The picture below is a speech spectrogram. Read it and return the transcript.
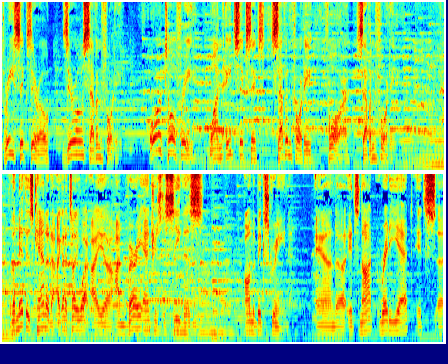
360 0740 or toll free 1 866 740 4740. The myth is Canada. I got to tell you what, I, uh, I'm very anxious to see this on the big screen and uh, it's not ready yet. It's uh,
